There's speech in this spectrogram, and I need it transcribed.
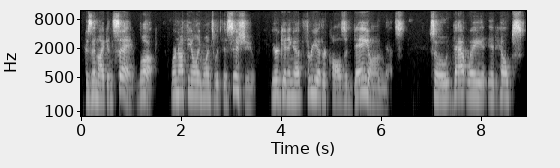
because then I can say, look, we're not the only ones with this issue. You're getting a, three other calls a day on this. So that way it, it helps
